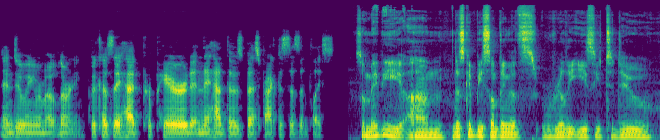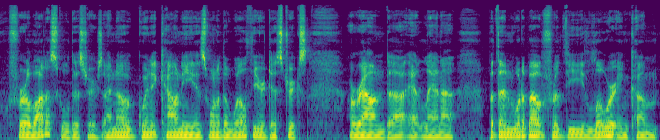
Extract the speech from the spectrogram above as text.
and doing remote learning because they had prepared and they had those best practices in place. So maybe um, this could be something that's really easy to do for a lot of school districts. I know Gwinnett County is one of the wealthier districts around uh, Atlanta, but then what about for the lower income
